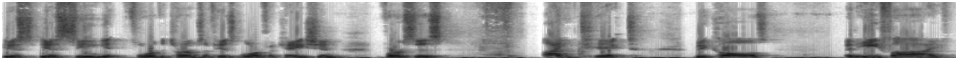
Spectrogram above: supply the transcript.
Is, is seeing it for the terms of his glorification versus I'm ticked because an E5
